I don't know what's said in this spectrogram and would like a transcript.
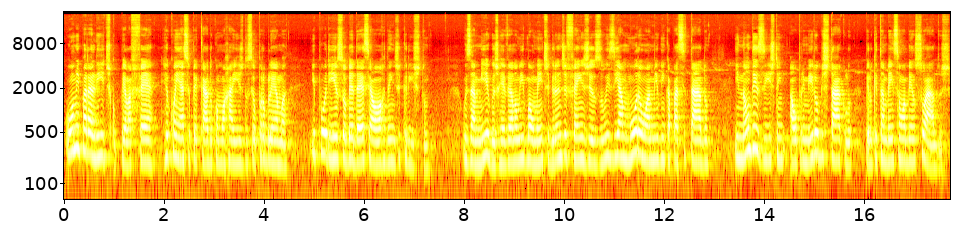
O homem paralítico, pela fé, reconhece o pecado como a raiz do seu problema e por isso obedece à ordem de Cristo. Os amigos revelam igualmente grande fé em Jesus e amor ao amigo incapacitado e não desistem ao primeiro obstáculo, pelo que também são abençoados.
